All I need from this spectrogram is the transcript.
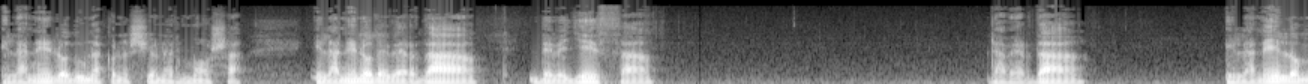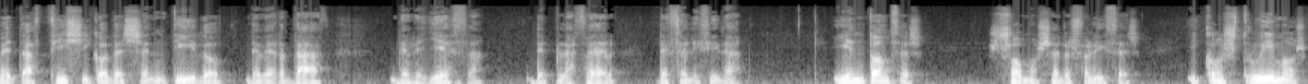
el anhelo de una conexión hermosa, el anhelo de verdad, de belleza, la verdad, el anhelo metafísico de sentido, de verdad, de belleza, de placer, de felicidad. Y entonces somos seres felices y construimos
